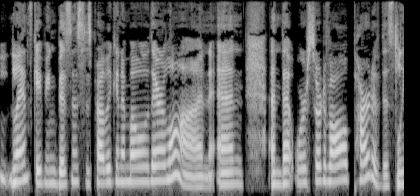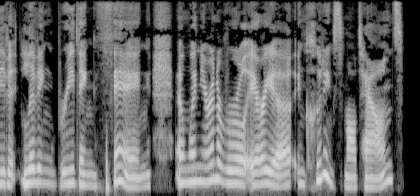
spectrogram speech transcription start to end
landscaping business is probably going to mow their lawn and, and that we're sort of all part of this living, breathing thing. And when you're in a rural area, including small towns,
